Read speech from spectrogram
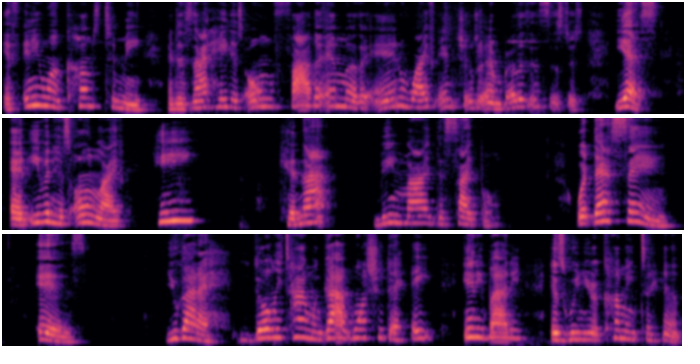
If anyone comes to me and does not hate his own father and mother and wife and children and brothers and sisters, yes, and even his own life, he cannot be my disciple. What that's saying is you gotta, the only time when God wants you to hate anybody is when you're coming to Him.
